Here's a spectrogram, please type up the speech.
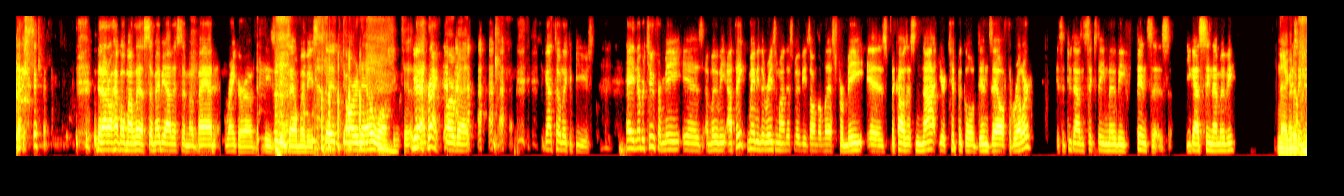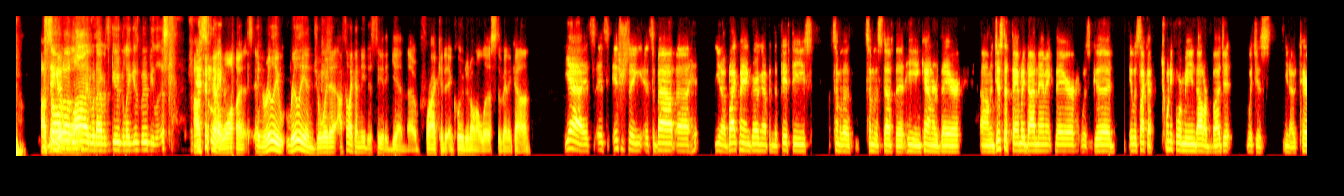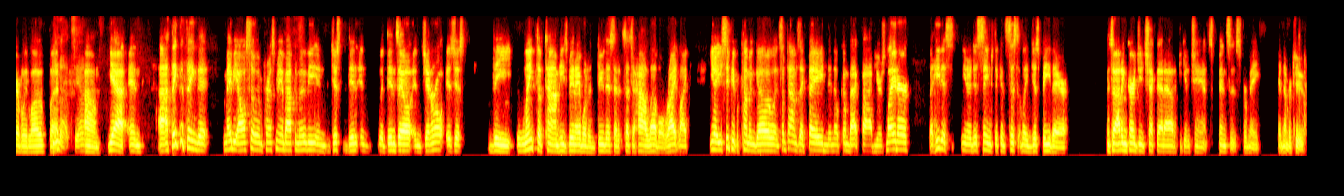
that I don't have on my list. So maybe I just am a bad ranker of these Denzel movies. Said Darnell Washington. yeah, That's right. Our bad. Got totally confused. Hey, number two for me is a movie. I think maybe the reason why this movie is on the list for me is because it's not your typical Denzel thriller. It's a 2016 movie, Fences. You guys seen that movie? Negative. Seen it? I saw it online when I was Googling his movie list. I've seen it once and really, really enjoyed it. I feel like I need to see it again though before I could include it on a list of any kind. yeah it's it's interesting it's about uh you know a black man growing up in the 50s some of the some of the stuff that he encountered there um and just the family dynamic there was good it was like a 24 million dollar budget which is you know terribly low but Peanuts, yeah. um yeah and uh, i think the thing that maybe also impressed me about the movie and just Den- in, with denzel in general is just the length of time he's been able to do this at such a high level right? Like you know you see people come and go and sometimes they fade and then they'll come back five years later but he just you know just seems to consistently just be there. And so i'd encourage you to check that out if you get a chance. Fences for me at number two.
